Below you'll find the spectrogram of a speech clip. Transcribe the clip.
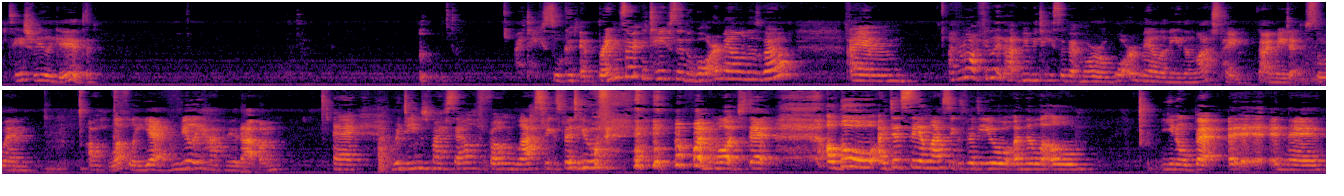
it tastes really good. It tastes so good. It brings out the taste of the watermelon as well. Um, I don't know, I feel like that maybe tastes a bit more watermelony than last time that I made it. So, um, oh, lovely, yeah, I'm really happy with that one. Uh, redeemed myself from last week's video if anyone watched it. Although I did say in last week's video in the little, you know, bit, uh, uh, in the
